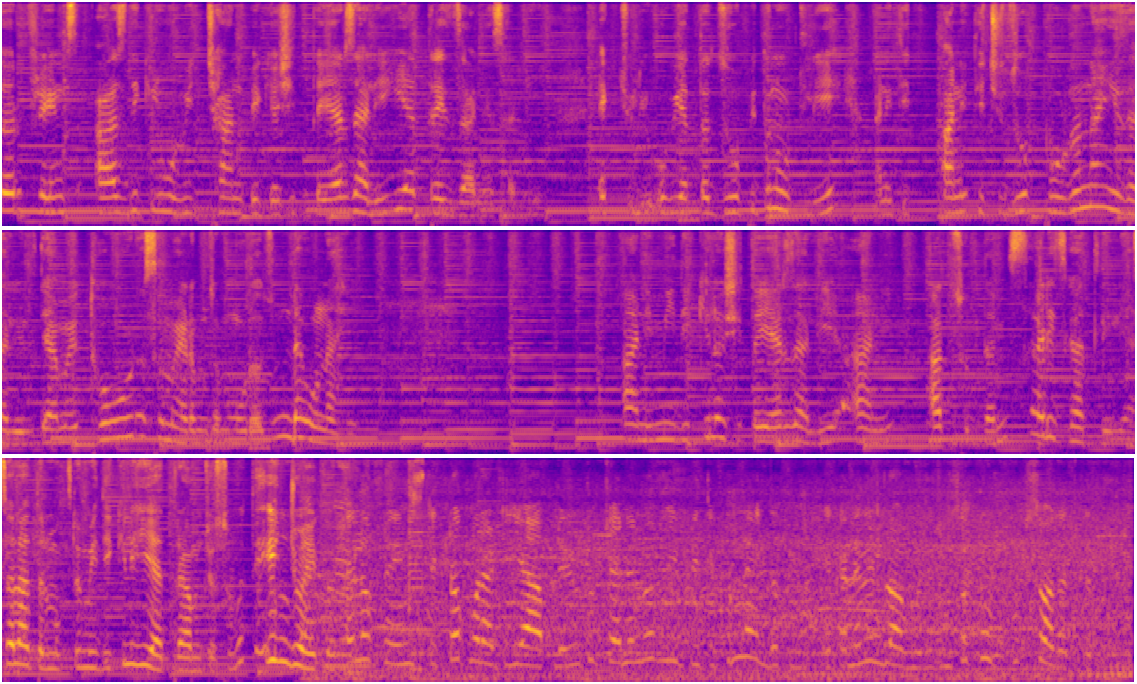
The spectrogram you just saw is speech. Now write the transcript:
तर फ्रेंड्स आज देखील ओवी छानपैकी अशी तयार झाली यात्रेत जाण्यासाठी. ॲक्च्युली ओवी आता झोपेतून उठली आणि ती आणि तिची झोप पूर्ण नाही झाली. त्यामुळे थोडंसं मॅडमचं मूड अजून डाऊन आहे. आणि मी देखील अशी तयार झाली आणि आज सुद्धा मी साडीच घातलेली आहे. चला तर मग तुम्ही देखील ही यात्रा आमच्यासोबत एन्जॉय करू. हॅलो फ्रेंड्स टिकटॉक मराठी या आपल्या यूट्यूब चॅनलवर मी प्रीती पुन्हा एकदा एका नवीन ब्लॉगमध्ये तुमचं खूप खूप स्वागत करते.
